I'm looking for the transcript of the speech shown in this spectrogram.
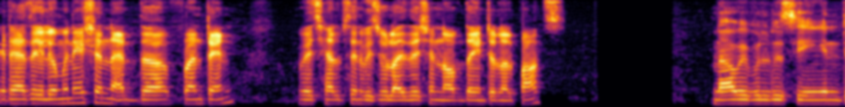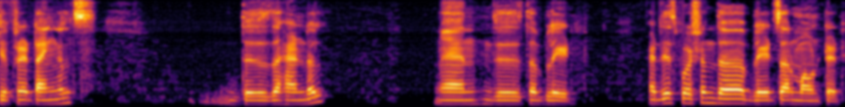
It has a illumination at the front end which helps in visualization of the internal parts. Now we will be seeing in different angles. This is the handle and this is the blade. At this portion the blades are mounted.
